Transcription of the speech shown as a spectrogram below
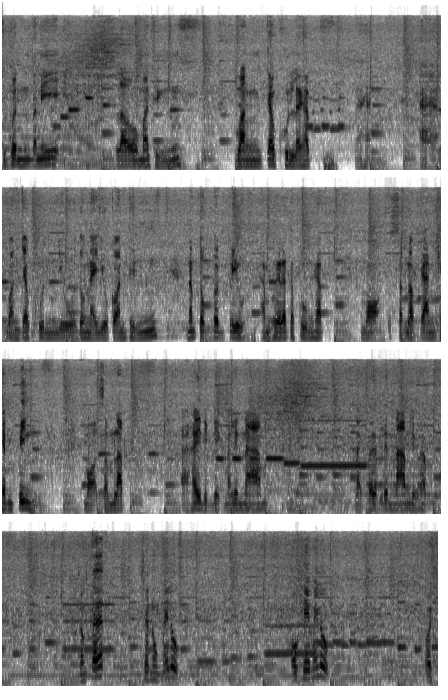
ทุกคนตอนนี้เรามาถึงวังเจ้าคุณแล้วครับนะฮะอ่าวังเจ้าคุณอยู่ตรงไหนอยู่ก่อนถึงน้ำตกต้นปลิวอำเภอรัตภูมิครับ เหมาะสำหรับการแคมปิ้ง เหมาะสำหรับอ่าให้เด็กๆมาเล่นน้ำนี่นายเติร์ดเล่นน้ำอยู่ครับน้องเติร์ดสนุกไหมลูก โอเคไหมลูก โอเค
